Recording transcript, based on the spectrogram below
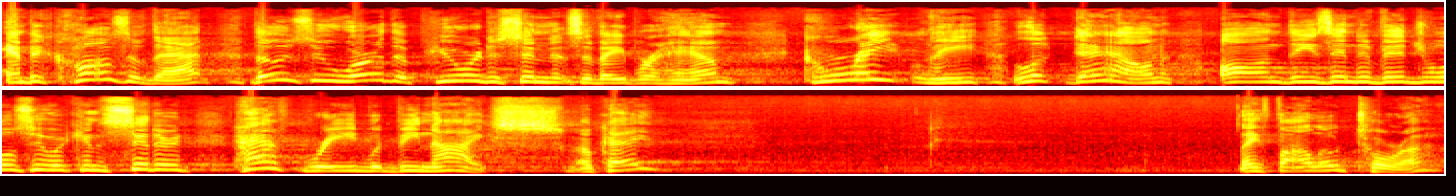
And because of that, those who were the pure descendants of Abraham greatly looked down on these individuals who were considered half breed would be nice, okay? They followed Torah,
